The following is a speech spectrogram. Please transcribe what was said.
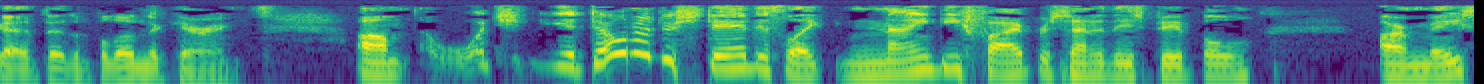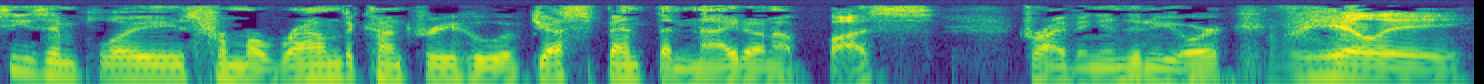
uh, the, the balloon they're carrying. Um, what you, you don't understand is like 95% of these people are Macy's employees from around the country who have just spent the night on a bus driving into New York. Really?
